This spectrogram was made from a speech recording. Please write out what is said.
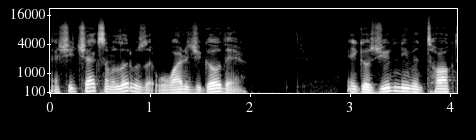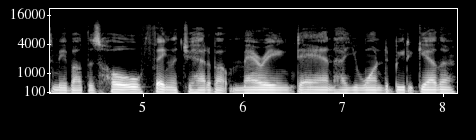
And she checks him a little, was like, Well, why did you go there? And he goes, You didn't even talk to me about this whole thing that you had about marrying Dan, how you wanted to be together.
